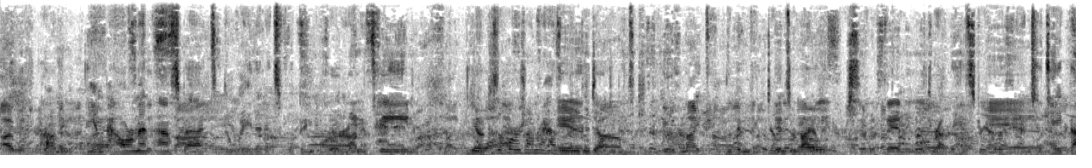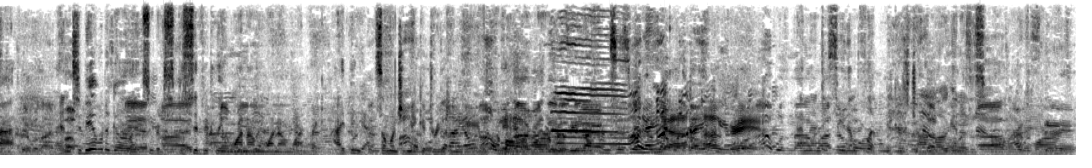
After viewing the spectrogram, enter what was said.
Um, the empowerment aspect, the way that it's flipping horror on its head, you know, because the horror genre has a really good LGBTQ We've been victims or violators throughout the history of it. And to take that and to be able to go like sort of specifically one on one on one, like I think someone should make a drinking game of all the horror movie references we make. Yeah. Oh, great. And then to see them flip because John Logan is a scholar of horror,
